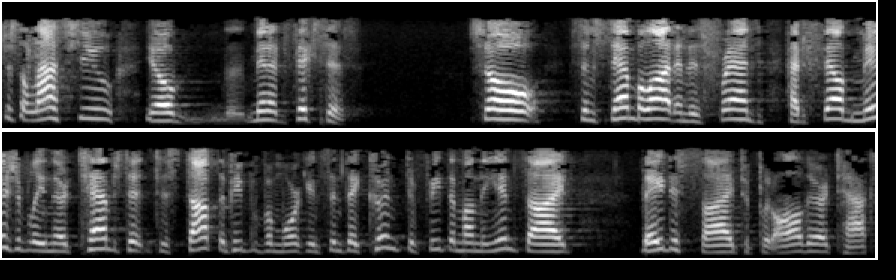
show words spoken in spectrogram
Just the last few, you know, minute fixes. So, since Sanballat and his friends had failed miserably in their attempts to, to stop the people from working, since they couldn't defeat them on the inside, they decide to put all their attacks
